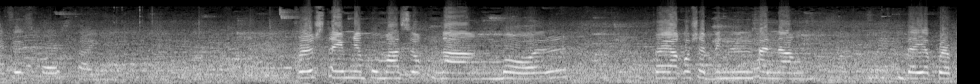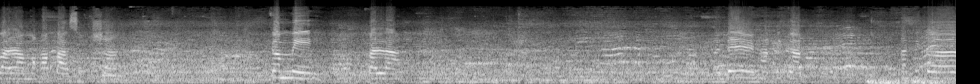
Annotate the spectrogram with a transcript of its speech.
This is first time. First time niyang pumasok ng mall. Kaya ko siya binilhan ng diaper para makapasok siya. Kami pala. Oh, there, happy cup. Happy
